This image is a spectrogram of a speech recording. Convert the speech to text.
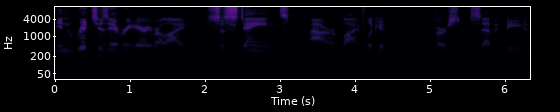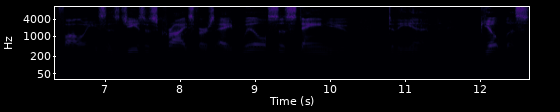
enriches every area of our life, sustains our life. Look at verse 7b and following. He says, Jesus Christ, verse 8, will sustain you to the end, guiltless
